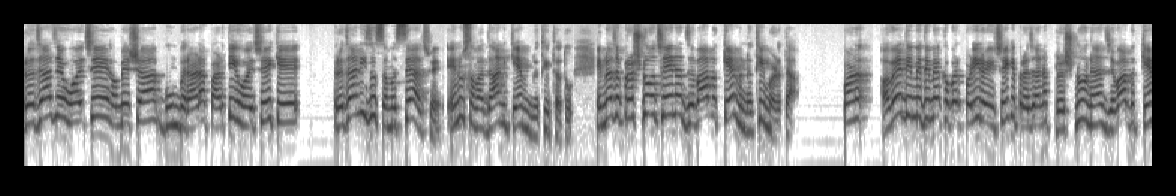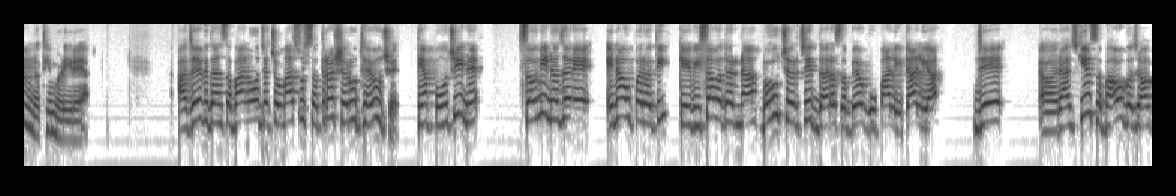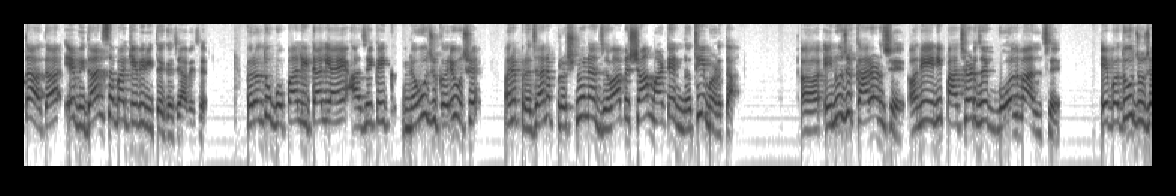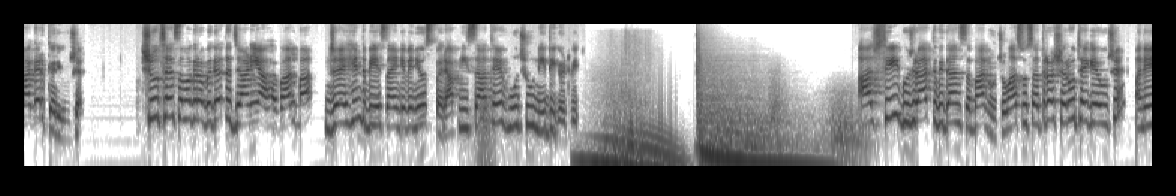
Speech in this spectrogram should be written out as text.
પ્રજા જે હોય છે હંમેશા બૂમબરાડા પાડતી હોય છે કે પ્રજાની જે સમસ્યા છે, એનું સમાધાન કેમ નથી થતું? એમના જે પ્રશ્નો છે, એના જવાબ કેમ નથી મળતા? પણ હવે ધીમે ધીમે ખબર પડી રહી છે કે પ્રજાના પ્રશ્નોના જવાબ કેમ નથી મળી રહ્યા. આજે વિધાનસભાનું જે ચોમાસું સત્ર શરૂ થયું છે, ત્યાં પહોંચીને સૌની નજર એ એના ઉપર હતી કે વિસાવદરના બહુચર્ચિત ધારાસભ્ય ગોપાલ ઇટાલિયા, જે રાજકીય સભાઓ ગજાવતા હતા. એ વિધાનસભા કેવી રીતે ગજાવે છે? પરંતુ ગોપાલ ઇટાલિયાએ આજે કંઈક નવું જ કર્યું છે અને પ્રજાના પ્રશ્નોના જવાબ શા માટે નથી મળતા? એનું જે કારણ છે અને એની પાછળ જે ગોલમાલ છે એ બધું જ ઉજાગર કર્યું છે. શું છે સમગ્ર વિગત? જાણીએ અહેવાલમાં. જય હિન્દ બીએસઆઈ ટીવી ન્યૂઝ પર. આપની સાથે હું છું નિધિ ગઢવી. આજથી ગુજરાત વિધાનસભાનું ચોમાસું સત્ર શરૂ થઈ ગયું છે અને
